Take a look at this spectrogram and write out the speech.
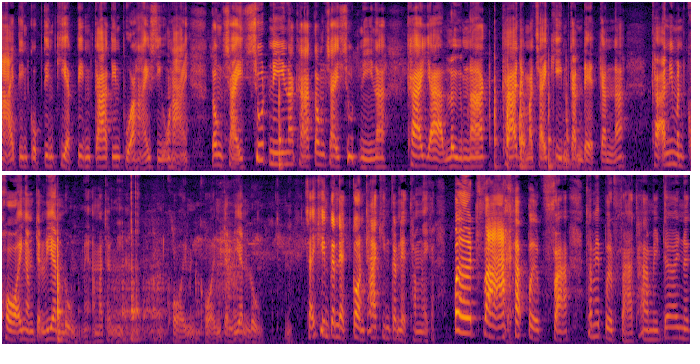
หายตีนกบตีนเขียดตีนกาตีนผัวหายสิวหาย ต้องใช้ชุดนี้นะคะ ต้องใช้ชุดนี้นะ ค่ะอย่าลืมนะค่ะอย่ามาใช้ครีมกันแดดกันนะค่ะอันนี้มันคอยงามจะเลี่ยนลงไหมเอามาทางนี้นะมันคอยมันคอยมันจะเลี่ยนลง ใช้ครีมกันแดดก่อนทาครีมกันแดดทำไงคะเปิดฝาค่ะ เปิดฝาถ้าไม่เปิดฝาทาไม่ได้นะ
